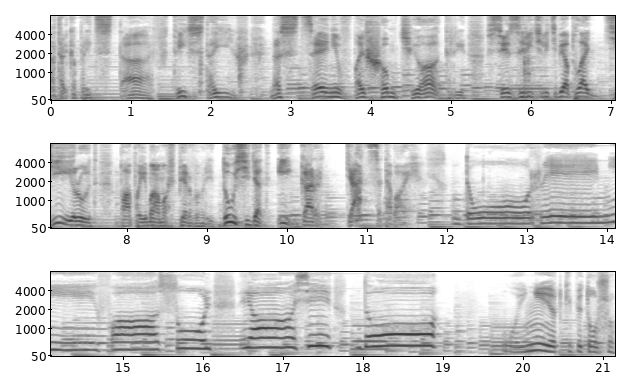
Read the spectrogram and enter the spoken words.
А только представь, ты стоишь на сцене в большом театре. Все зрители тебе аплодируют. Папа и мама в первом ряду сидят и гордятся тобой. До, ре, ми, фа, соль, ля, си, до Ой, нет, Кипятоша,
